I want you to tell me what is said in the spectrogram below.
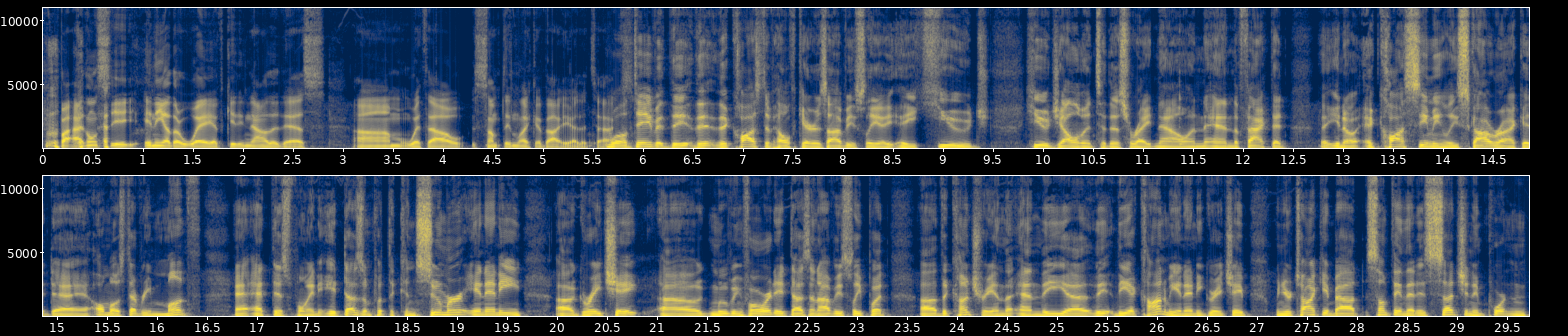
but I don't see any other way of getting out of this um, without something like a value added tax. Well, David, the, the, the cost of healthcare is obviously a, a huge huge element to this right now, and and the fact that you know it costs seemingly skyrocket uh, almost every month at, at, this point. It doesn't put the consumer in any uh, great shape uh, moving forward. It doesn't obviously put uh, the country and the and the, uh, the the economy in any great shape. When you're talking about something that is such an important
